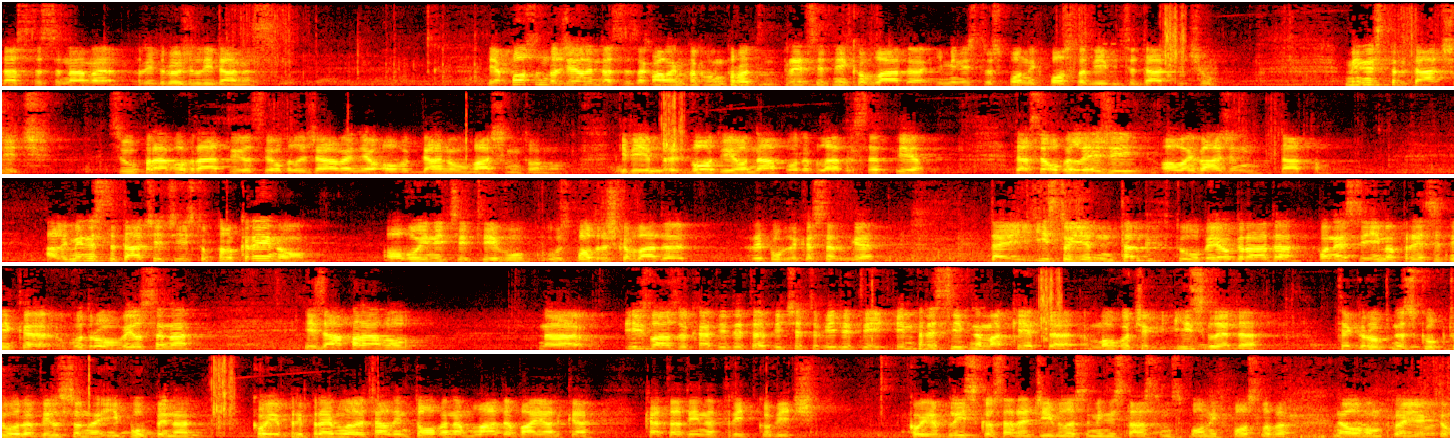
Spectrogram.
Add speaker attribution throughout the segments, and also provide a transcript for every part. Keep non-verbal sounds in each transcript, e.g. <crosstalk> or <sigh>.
Speaker 1: da ste se nama pridružili danas. Ja posebno želim da se zahvalim prvom predsjedniku vlada i ministru spolnih poslova Ivice Dačiću. Ministar Dačić se upravo vratio se obeležavanja ovog dana u Vašingtonu, gdje je predvodio napor vlade Srbije da se obeleži ovaj važan datum. Ali ministar Dačić isto prokrenuo ovu inicijativu uz podrška vlade Republike Srbije da je isto jedan trg tu u Beograda, ponese ima predsjednika Woodrow Wilsona i zapravo na izlazu kad idete vi ćete vidjeti impresivna maketa mogućeg izgleda te grupne skulptura Wilsona i Pupina koju je pripremila talentovana mlada vajarka Katarina Tripković koja je blisko sarađivala sa Ministarstvom spolnih poslova na ovom projektu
